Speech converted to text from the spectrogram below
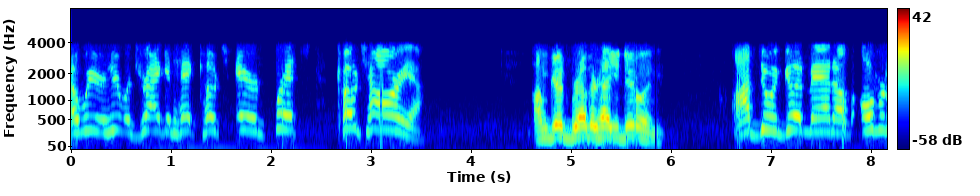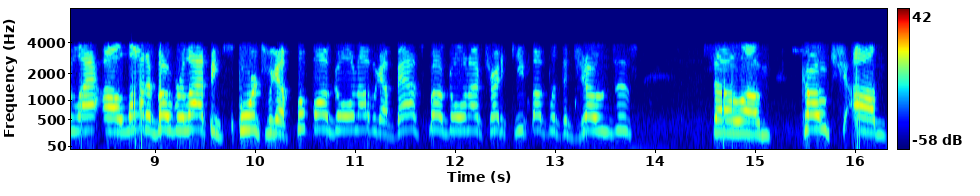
And we are here with Dragon head coach Aaron Fritz. Coach, how are you? I'm good, brother. How you doing? I'm doing good, man. Um, overlap a lot of overlapping sports. We got football going on. We got basketball going on. Trying to keep up with the Joneses. So, um, coach, um,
